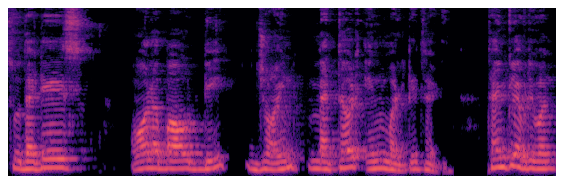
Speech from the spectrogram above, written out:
so that is all about the join method in multi-threading. Thank you everyone.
